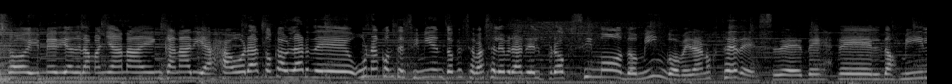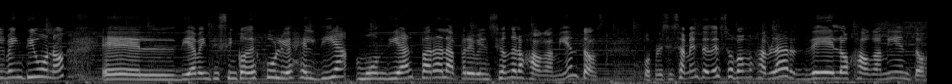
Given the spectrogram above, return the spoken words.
Ocho y media de la mañana en Canarias. Ahora toca hablar de un acontecimiento que se va a celebrar el próximo domingo. Verán ustedes, de- desde el 2021, el día 25 de julio es el Día Mundial para la Prevención de los Ahogamientos. Pues precisamente de eso vamos a hablar, de los ahogamientos.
